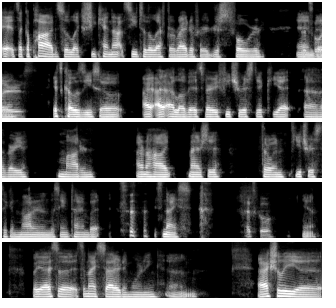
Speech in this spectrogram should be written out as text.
it's like a pod, so like she cannot see to the left or right of her, just forward. That's And uh, it's cozy so I, I i love it it's very futuristic yet uh very modern i don't know how i managed to throw in futuristic and modern in the same time but it's nice That's cool. Yeah, but yeah it's a it's a nice saturday morning um i actually uh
